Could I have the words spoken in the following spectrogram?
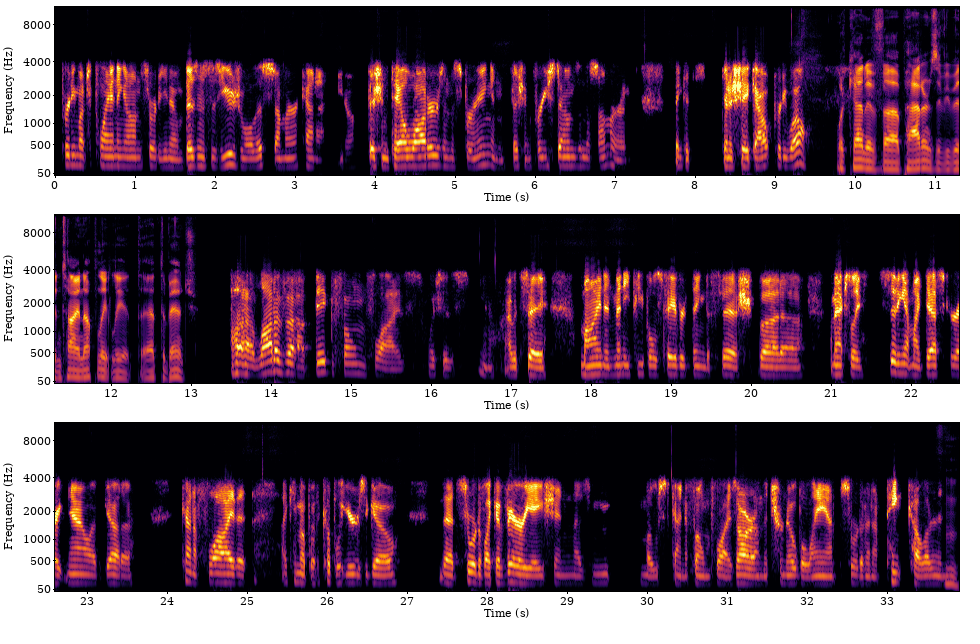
pretty much planning on sort of you know business as usual this summer, kind of you know fishing tailwaters in the spring and fishing freestones in the summer, and I think it's going to shake out pretty well. What kind of uh, patterns have you been tying up lately at at the bench? A lot of uh, big foam flies, which is, you know, I would say mine and many people's favorite thing to fish. But uh, I'm actually sitting at my desk right now. I've got a kind of fly that I came up with a couple years ago. That's sort of like a variation, as m- most kind of foam flies are, on the Chernobyl ant, sort of in a pink color. And Hmm.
